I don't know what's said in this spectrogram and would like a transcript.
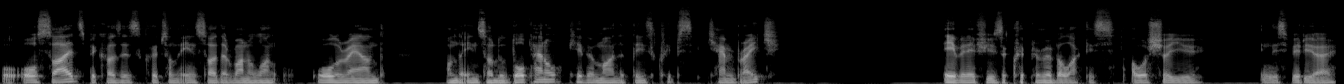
or all sides because there's clips on the inside that run along all around on the inside of the door panel. Keep in mind that these clips can break even if you use a clip remover like this. I will show you in this video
